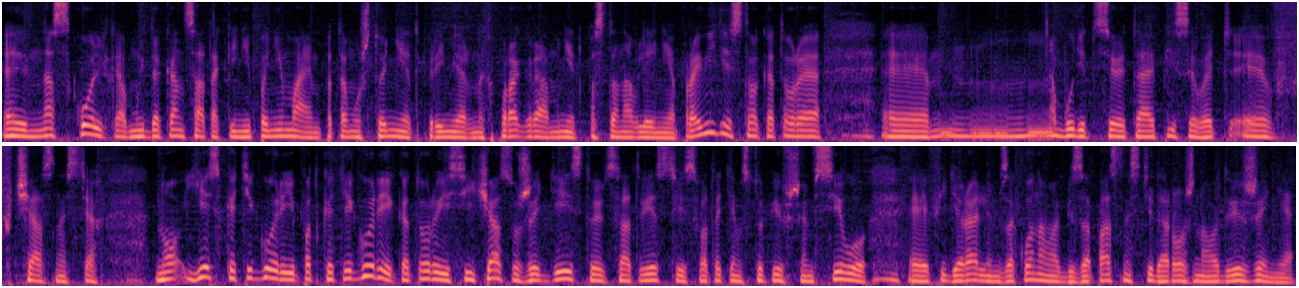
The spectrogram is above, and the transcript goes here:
Э, насколько мы до конца так и не понимаем, потому что нет примерных программ, нет постановления правительства, которое э, будет все это описывать э, в частностях. Но есть категории под категории категории, которые сейчас уже действуют в соответствии с вот этим вступившим в силу э, федеральным законом о безопасности дорожного движения.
